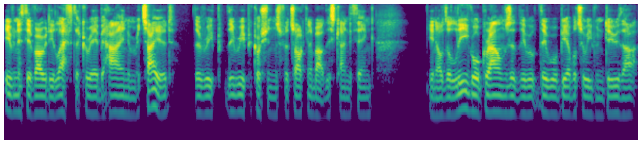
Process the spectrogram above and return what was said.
even if they've already left the career behind and retired. The re- the repercussions for talking about this kind of thing you know the legal grounds that they will they will be able to even do that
